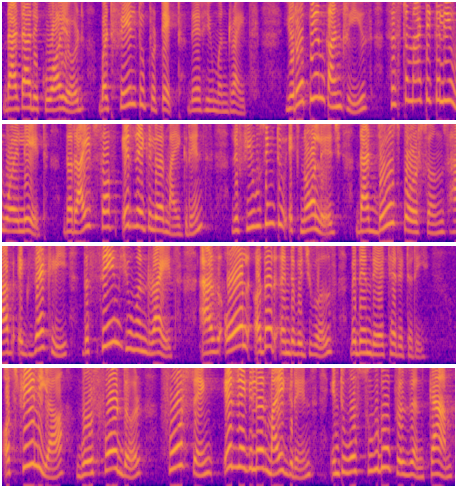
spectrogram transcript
that are required but fail to protect their human rights. European countries systematically violate the rights of irregular migrants, refusing to acknowledge that those persons have exactly the same human rights as all other individuals within their territory. Australia goes further, forcing irregular migrants into a pseudo prison camp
